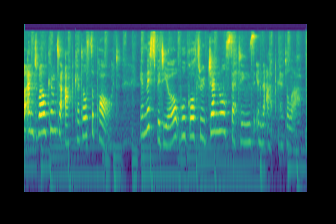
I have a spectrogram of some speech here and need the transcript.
and welcome to Appkettle Support. In this video, we'll go through general settings in the Appkettle app.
